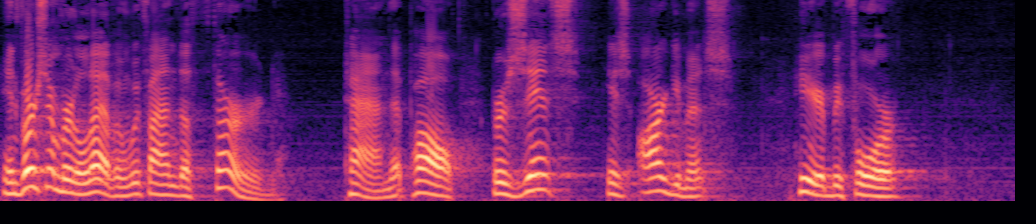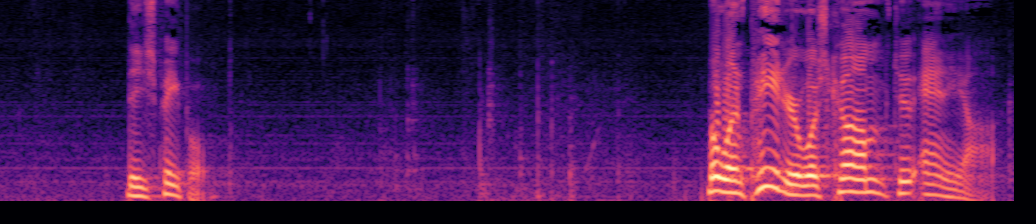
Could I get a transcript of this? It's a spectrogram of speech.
In verse number 11, we find the third time that Paul presents his arguments here before these people. But when Peter was come to Antioch,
